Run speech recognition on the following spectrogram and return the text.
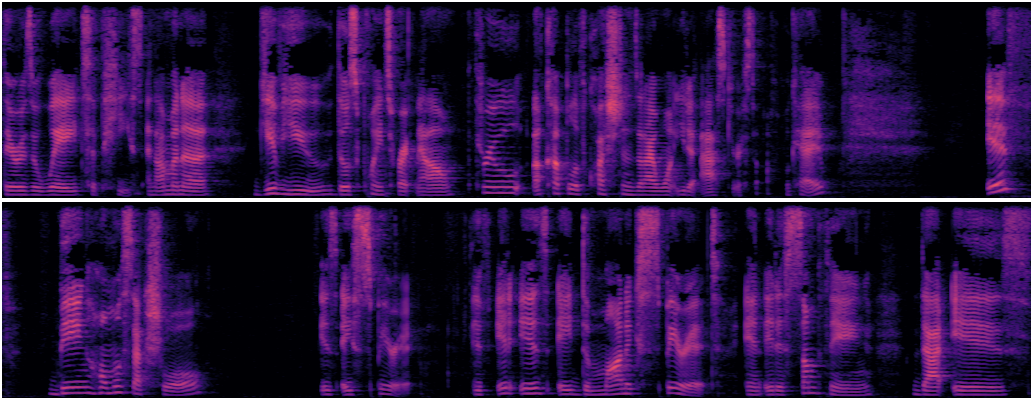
There is a way to peace. And I'm to give you those points right now through a couple of questions that I want you to ask yourself, okay? If being homosexual is a spirit, if it is a demonic spirit and it is something that is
